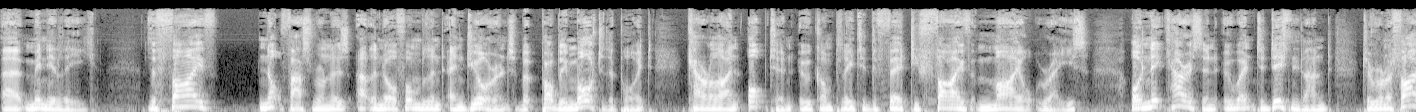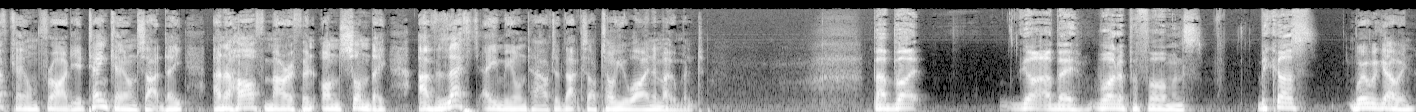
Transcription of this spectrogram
uh, Mini League. The five not fast runners at the Northumberland Endurance, but probably more to the point, Caroline Upton, who completed the 35 mile race, or Nick Harrison, who went to Disneyland to run a 5k on Friday, a 10k on Saturday, and a half marathon on Sunday. I've left Amy Hunt out of that because I'll tell you why in a moment. Bad boy. Gotta be. What a performance. Because Where are we going?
